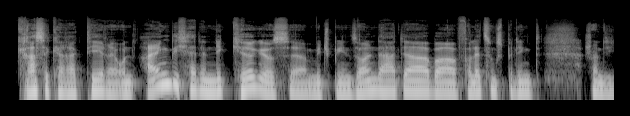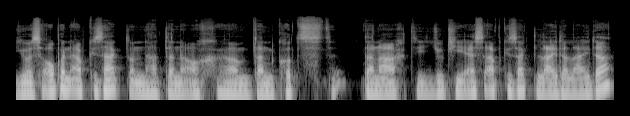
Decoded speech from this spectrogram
krasse Charaktere. Und eigentlich hätte Nick Kyrgios äh, mitspielen sollen. Der hat ja aber verletzungsbedingt schon die US Open abgesagt und hat dann auch ähm, dann kurz danach die UTS abgesagt. Leider, leider.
